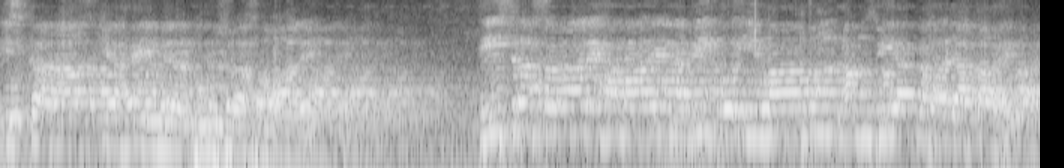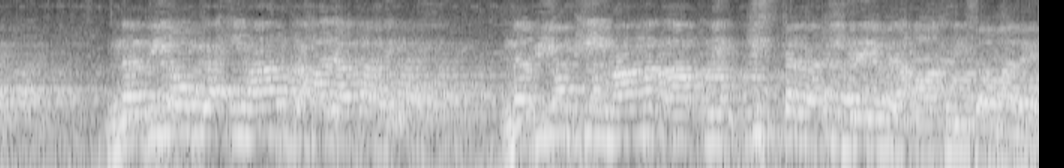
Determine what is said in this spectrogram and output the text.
इसका राज क्या है? ये मेरा दूसरा सवाल है। तीसरा सवाल है, हमारे नबी को इमामुल अंबिया कहा जाता है। नबियों का इमाम कहा जाता है। नबियों की इमामत आपने किस तरह की है? ये मेरा आखिरी सवाल है।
